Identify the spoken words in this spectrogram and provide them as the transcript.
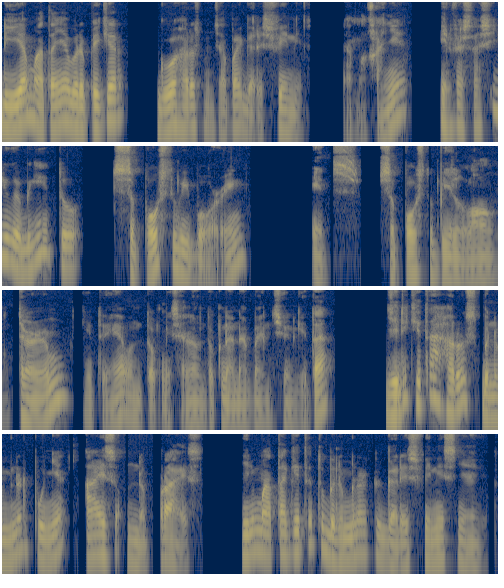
dia matanya berpikir gue harus mencapai garis finish. Nah makanya investasi juga begitu. It's supposed to be boring it's supposed to be long term gitu ya untuk misalnya untuk dana pensiun kita. Jadi kita harus benar-benar punya eyes on the prize. Jadi mata kita tuh benar-benar ke garis finishnya gitu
